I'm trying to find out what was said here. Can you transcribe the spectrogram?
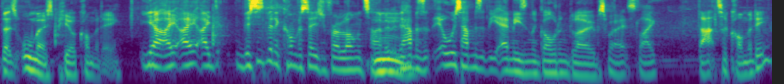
that's almost pure comedy. Yeah, I, I, I- this has been a conversation for a long time. and It happens. It always happens at the Emmys and the Golden Globes, where it's like, That's a comedy.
